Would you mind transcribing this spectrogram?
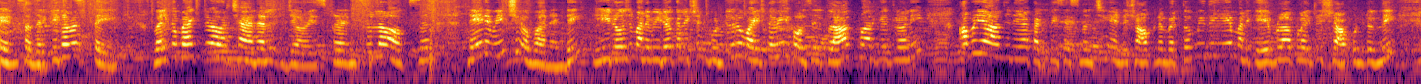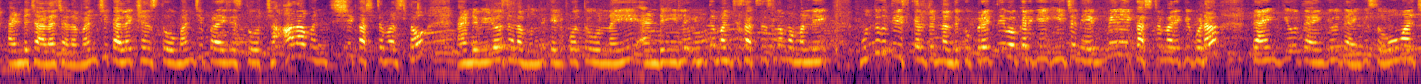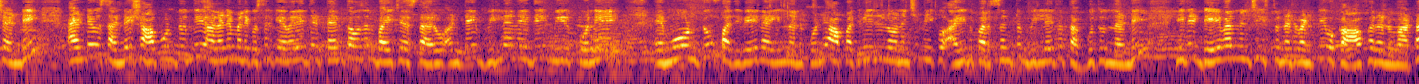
Friends అందరికీ నమస్తే welcome back to our channel Joyce friends vlogs నేను మీ శోభానండి. ఈ రోజు మన video collection Guntur Vaishnavi wholesale cloth మార్కెట్లోని Abhaya Anjaneya cut pieces నుంచి అండ్ షాప్ నెంబర్ తొమ్మిది ఏ మనకి ఏ బ్లాక్లో అయితే షాప్ ఉంటుంది. అండ్ చాలా చాలా మంచి కలెక్షన్స్తో మంచి ప్రైజెస్తో చాలా మంచి కస్టమర్స్తో అండ్ వీడియోస్ అలా ముందుకు వెళ్ళిపోతూ ఉన్నాయి. అండ్ ఇలా ఇంత మంచి సక్సెస్లో మమ్మల్ని ముందుకు తీసుకెళ్తున్నందుకు ప్రతి ఒక్కరికి ఈచ్ అండ్ ఎవ్రీ కస్టమర్కి కూడా thank you thank you thank you so much అండి. అండ్ సండే షాప్ ఉంటుంది. అలానే మనకి ఒకసారికి ఎవరైతే టెన్ థౌసండ్ బై చేస్తారు అంటే బిల్ అనేది మీరు కొనే అమౌంట్ పదివేలు అయింది అనుకోండి ఆ పదివేలలో నుంచి మీకు ఐదు పర్సెంట్ బిల్ అయితే తగ్గుతుందండి. ఇది డే వన్ నుంచి ఇస్తున్నటువంటి ఒక ఆఫర్ అనమాట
